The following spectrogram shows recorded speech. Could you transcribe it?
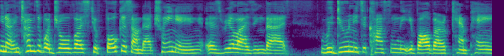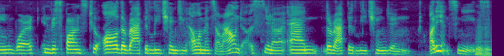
you know, in terms of what drove us to focus on that training is realizing that we do need to constantly evolve our campaign work in response to all the rapidly changing elements around us, you know, and the rapidly changing audience needs.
